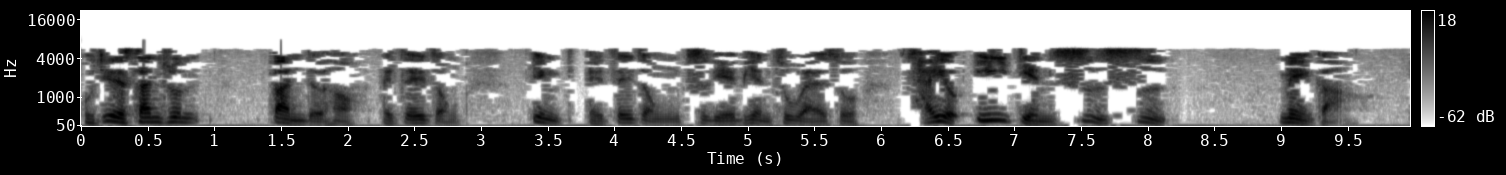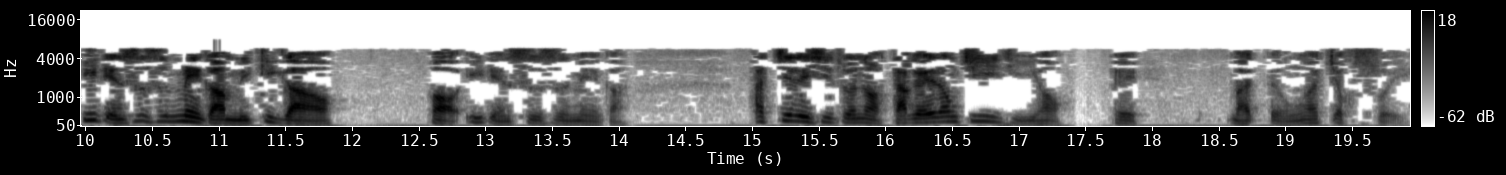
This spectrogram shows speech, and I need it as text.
我记得三村办的哈，哎，这一种。硬诶，这种磁碟片出来的时候，才有一点四四 mega，一点四四 mega 米 giga 哦，哦，一点四四 mega，啊，这个时阵哦，大家拢记忆体哦，诶，嘛用啊积水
